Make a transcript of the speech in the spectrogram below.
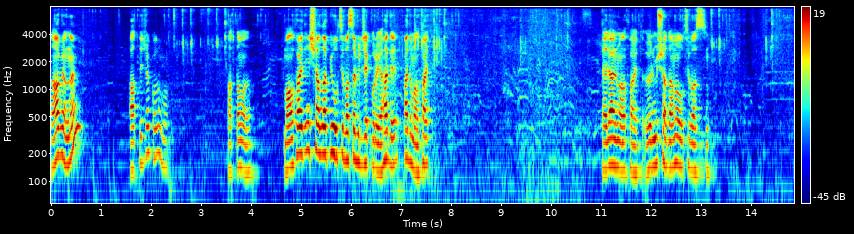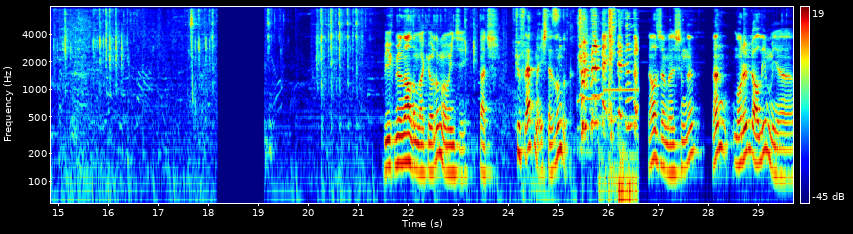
Ne yapıyorsun lan? Atlayacak oğlum o. Atlamadı. Malphite inşallah bir ulti basabilecek buraya. Hadi. Hadi Malphite. Helal Malphite. Ölmüş adama ulti bassın. Büyük bir aldım bak gördün mü oyuncuyu? Kaç. Küfretme işte zındık. Küfretme işte zındık. Ne alacağım ben şimdi? Ben Morello alayım mı ya?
